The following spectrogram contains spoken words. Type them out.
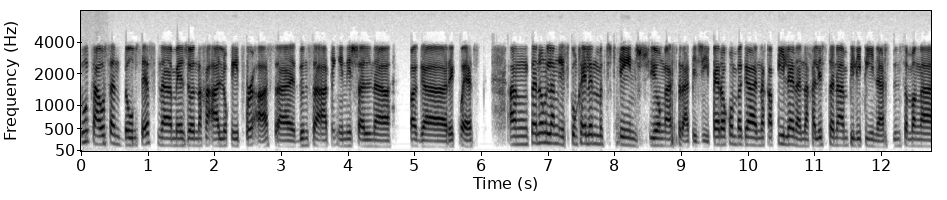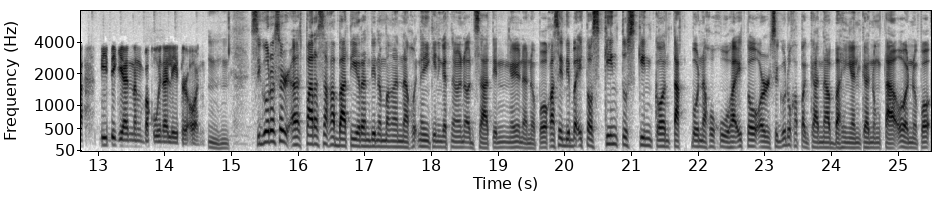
2,000 doses na medyo naka-allocate for us uh, dun sa ating initial na pag-request. Ang tanong lang is kung kailan mag-change yung uh, strategy. Pero kumbaga nakapila na, nakalista na ang Pilipinas dun sa mga bibigyan ng bakuna later on. Mhm. Siguro sir, ah, para sa kabatiran din ng mga naku- nakikinig at nanonood sa atin ngayon ano po, kasi 'di ba ito skin to skin contact po nakukuha ito or siguro kapag ka nabahingan ka nung tao ano po.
